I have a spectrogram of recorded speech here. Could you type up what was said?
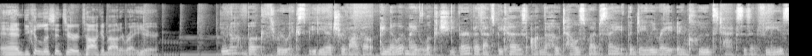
And you can listen to her talk about it right here. Do not book through Expedia Trivago. I know it might look cheaper, but that's because on the hotel's website, the daily rate includes taxes and fees.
